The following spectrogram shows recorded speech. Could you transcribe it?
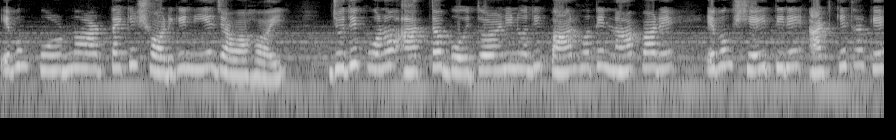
এবং পূর্ণ আত্মাকে স্বর্গে নিয়ে যাওয়া হয়। যদি কোনো আত্মা বৈতরণী নদী পার হতে না পারে এবং সেই তীরে আটকে থাকে,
